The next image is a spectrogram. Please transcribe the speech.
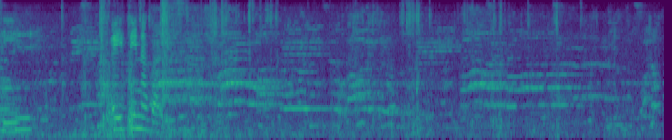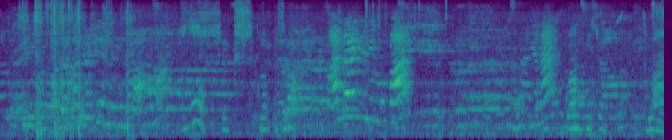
80, 80 na guys. Six, kulang piso. Kulang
